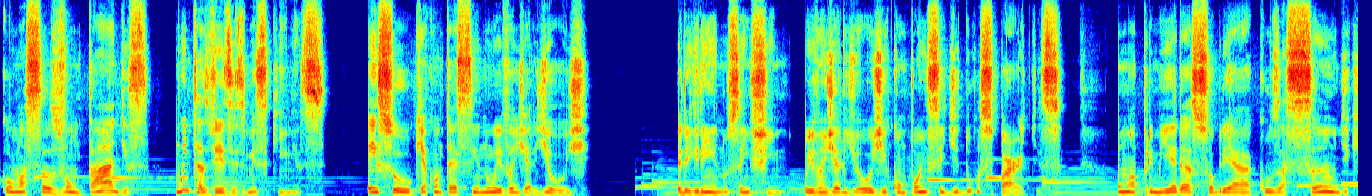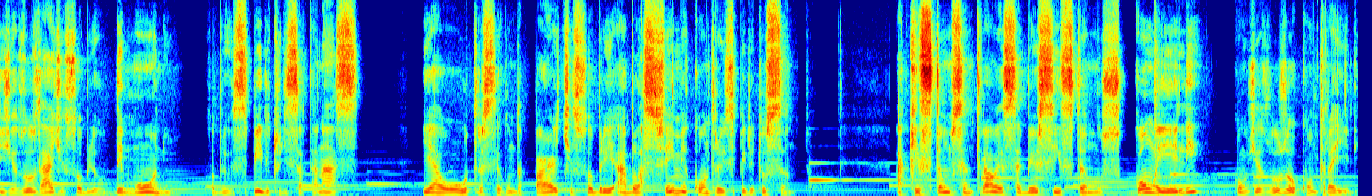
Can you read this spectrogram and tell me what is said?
com nossas vontades, muitas vezes mesquinhas. É isso que acontece no Evangelho de hoje. Peregrinos, enfim, o Evangelho de hoje compõe-se de duas partes. Uma primeira sobre a acusação de que Jesus age sobre o demônio, sobre o espírito de Satanás, e a outra segunda parte sobre a blasfêmia contra o Espírito Santo. A questão central é saber se estamos com Ele, com Jesus ou contra Ele.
